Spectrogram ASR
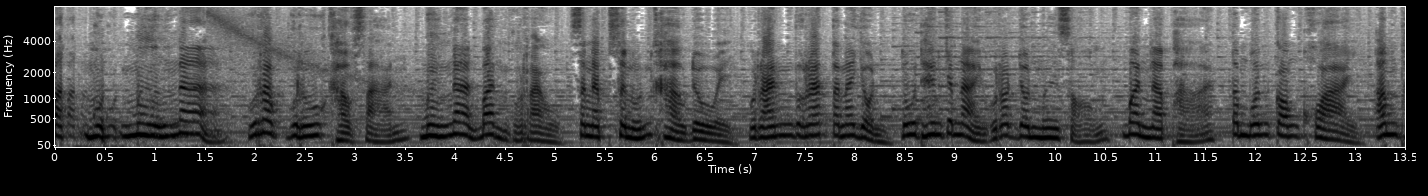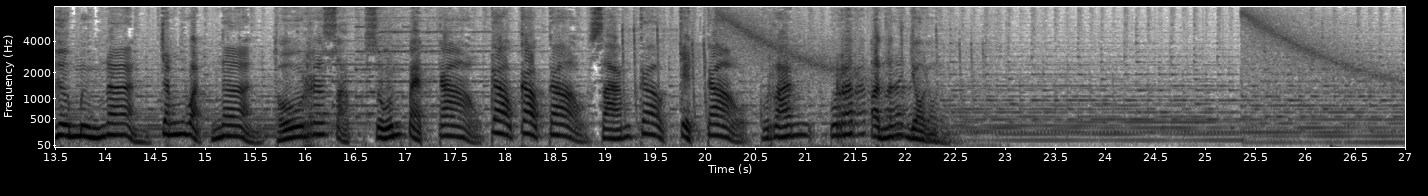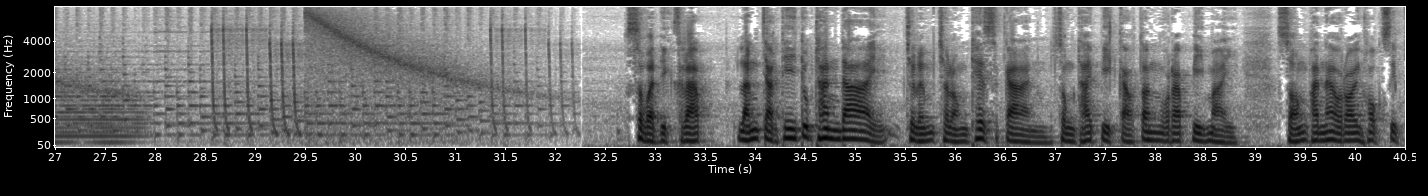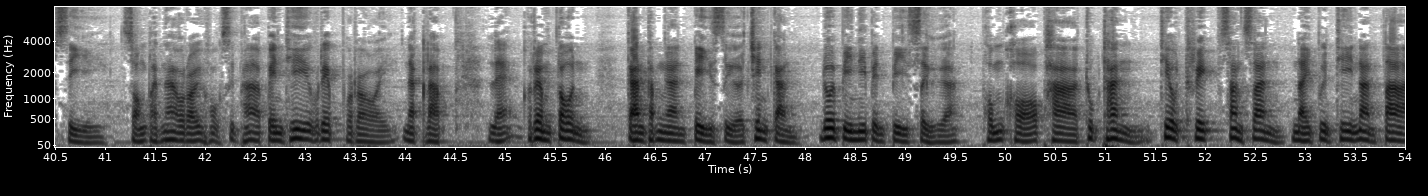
ปักหมุดเมืองน่านรับรู้ข่าวสาร เมืองน่านบ้านเรา สนับสนุนข่าวโดย ร้านรัตนยนต์ตัวแทนจำหน่ายรถยนต์มือสองบ้านนาผา ตำบลกองควายอำเภอเมืองน่าน จังหวัดน่าน โทรศัพท์ 089 999 3979 ร้านรัตนยนต์ สวัสดีครับ หลังจากที่ทุกท่านได้ เฉลิมฉลองเทศกาลส่งท้ายปีเก่าต้อนรับปีใหม่ 2564 2565 เป็นที่เรียบร้อยนะครับ และเริ่มต้นการทำงานปีเสือเช่นกัน โดยปีนี้เป็นปีเสือ ผมขอพาทุกท่านเที่ยวทริปสั้นๆ ในพื้นที่น่านใต้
